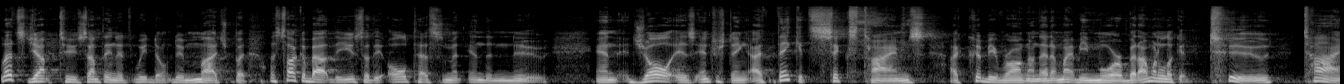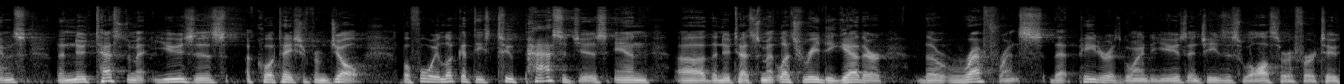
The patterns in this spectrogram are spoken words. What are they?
Let's jump to something that we don't do much, but let's talk about the use of the Old Testament in the New. And Joel is interesting. I think it's six times. I could be wrong on that. It might be more, but I want to look at two times the New Testament uses a quotation from Joel. Before we look at these two passages in uh, the New Testament, let's read together the reference that Peter is going to use and Jesus will also refer to.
